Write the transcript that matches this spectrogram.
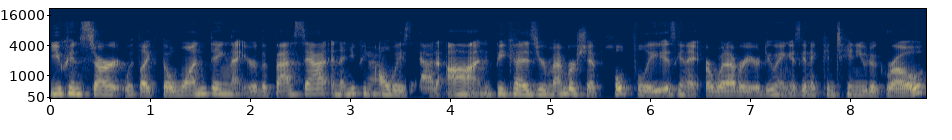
you can start with like the one thing that you're the best at and then you can yeah. always add on because your membership hopefully is going to or whatever you're doing is going to continue to grow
